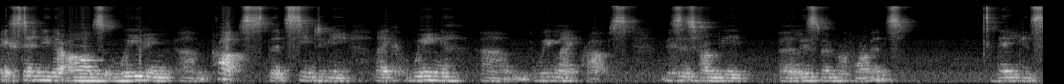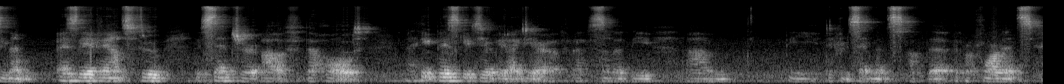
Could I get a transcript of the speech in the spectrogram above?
extending their arms and waving um, props that seem to be like wing, um, wing-like props. This is from the uh, Lisbon performance. There you can see them as they advance through the center of the hold. I think this gives you a good idea of, of some of the, um, the different segments of the, the performance.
